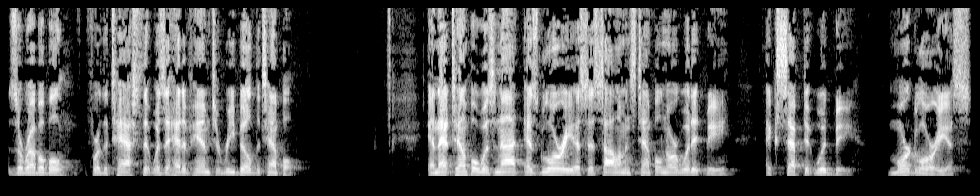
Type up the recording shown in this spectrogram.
Zerubbabel for the task that was ahead of him to rebuild the temple. And that temple was not as glorious as Solomon's temple, nor would it be, except it would be more glorious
